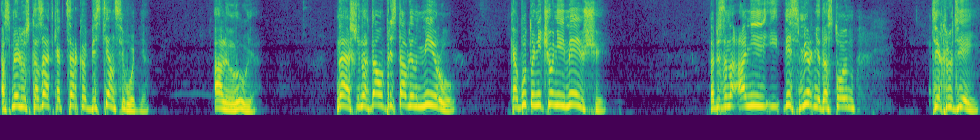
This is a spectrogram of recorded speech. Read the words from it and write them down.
осмелюсь сказать, как церковь без стен сегодня. Аллилуйя. Знаешь, иногда он представлен миру, как будто ничего не имеющий. Написано, они, весь мир недостоин тех людей,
